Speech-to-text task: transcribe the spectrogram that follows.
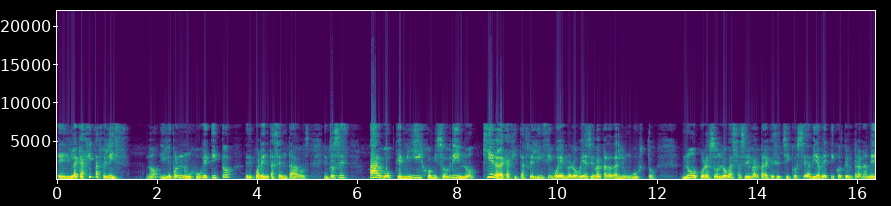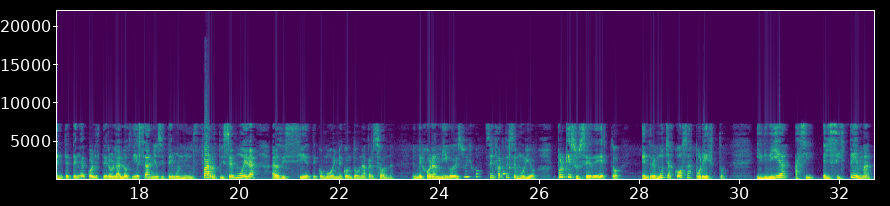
Eh, la cajita feliz, ¿no? Y le ponen un juguetito de 40 centavos. Entonces, hago que mi hijo, mi sobrino, quiera la cajita feliz y bueno, lo voy a llevar para darle un gusto. No, corazón, lo vas a llevar para que ese chico sea diabético tempranamente, tenga colesterol a los 10 años y tenga un infarto y se muera a los 17, como hoy me contó una persona. El mejor amigo de su hijo se infartó y se murió. ¿Por qué sucede esto? Entre muchas cosas, por esto. Y diría así, el sistema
